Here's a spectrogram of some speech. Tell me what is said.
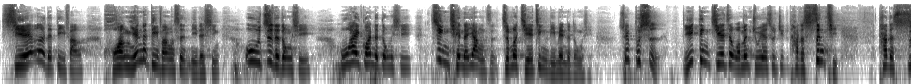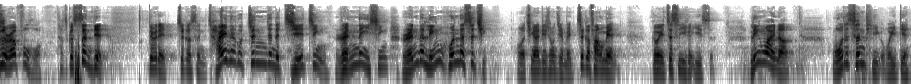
邪恶的地方、谎言的地方是你的心。物质的东西、外观的东西、金钱的样子，怎么洁净里面的东西？所以不是一定接着我们主耶稣基督他的身体，他的死而复活，他是个圣殿。对不对？这个是你才能够真正的洁净人内心、人的灵魂的事情。我亲爱的弟兄姐妹，这个方面，各位这是一个意思。另外呢，我的身体为电，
